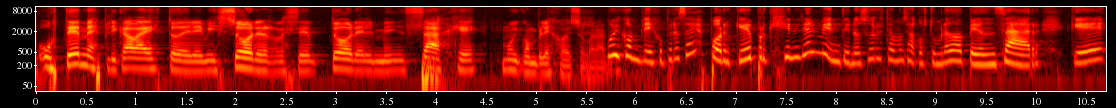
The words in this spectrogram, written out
usted me explicaba esto del emisor, el receptor, el mensaje. Muy complejo eso para mí. Muy complejo, pero ¿sabes por qué? Porque generalmente nosotros estamos acostumbrados a pensar que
